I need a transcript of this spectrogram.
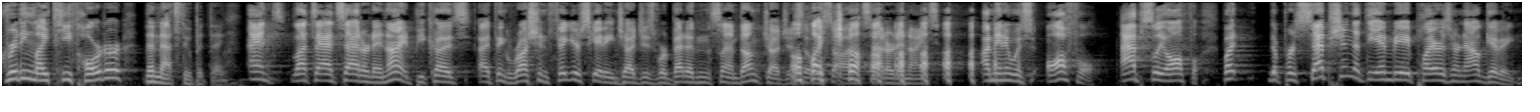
gritting my teeth harder than that stupid thing. And let's add Saturday night because I think Russian figure skating judges were better than the slam dunk judges Oh that we saw God. on Saturday night. I mean, it was awful, absolutely awful. But the perception that the NBA players are now giving,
